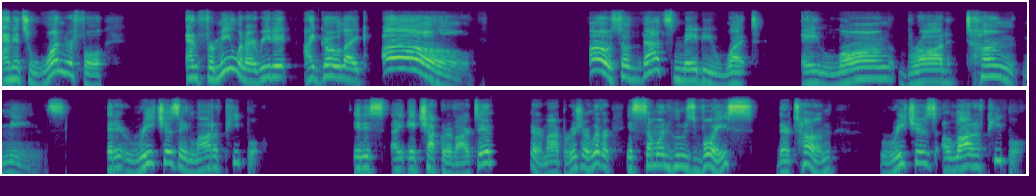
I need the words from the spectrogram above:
And it's wonderful. And for me, when I read it, I go like, oh, oh, so that's maybe what a long, broad tongue means, that it reaches a lot of people. It is a, a Chakravartin or Mahapurusha or whoever is someone whose voice, their tongue, reaches a lot of people.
